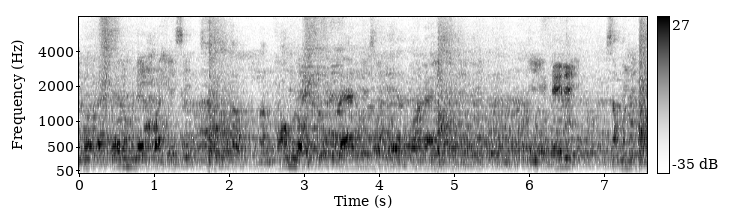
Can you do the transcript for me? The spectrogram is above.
ఈ ఒక షోరూమ్ ఏర్పాటు చేసి సొంత ఫామ్లో తయారు చేసే కూరగాయలు ఈ డైరీ సంబంధించి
